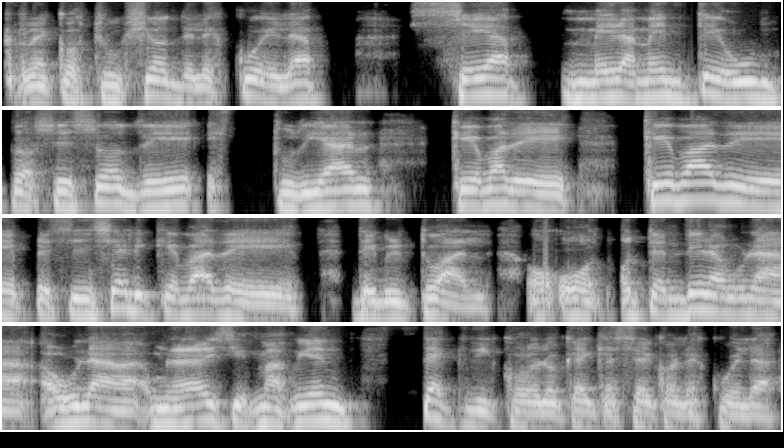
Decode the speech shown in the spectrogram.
reconstrucción de la escuela sea meramente un proceso de estudiar qué va de, qué va de presencial y qué va de, virtual, o, tender a, una, a una, un análisis más bien técnico de lo que hay que hacer con la escuela.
